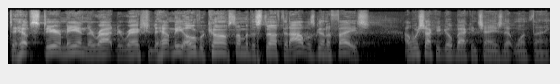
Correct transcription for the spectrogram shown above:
to help steer me in the right direction, to help me overcome some of the stuff that I was going to face. I wish I could go back and change that one thing.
